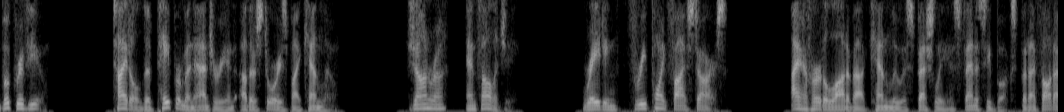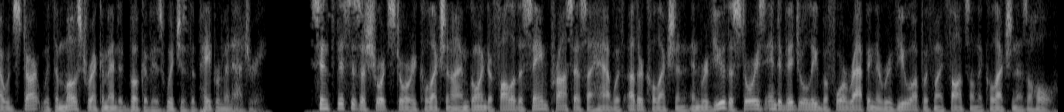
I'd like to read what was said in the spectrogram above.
Book Review Title The Paper Menagerie and Other Stories by Ken Liu. Genre Anthology. Rating 3.5 stars. I have heard a lot about Ken Liu, especially his fantasy books, but I thought I would start with the most recommended book of his, which is The Paper Menagerie. Since this is a short story collection, I am going to follow the same process I have with other collection and review the stories individually before wrapping the review up with my thoughts on the collection as a whole.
